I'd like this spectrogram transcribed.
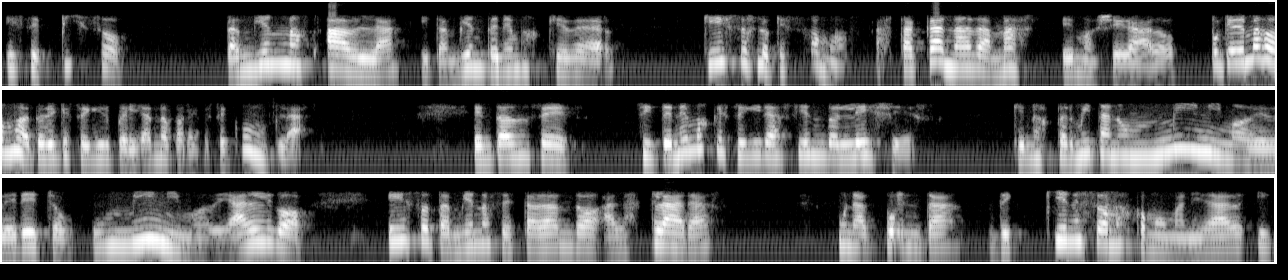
ese piso también nos habla y también tenemos que ver que eso es lo que somos. Hasta acá nada más hemos llegado, porque además vamos a tener que seguir peleando para que se cumpla. Entonces, si tenemos que seguir haciendo leyes que nos permitan un mínimo de derecho, un mínimo de algo, eso también nos está dando a las claras una cuenta de quiénes somos como humanidad y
